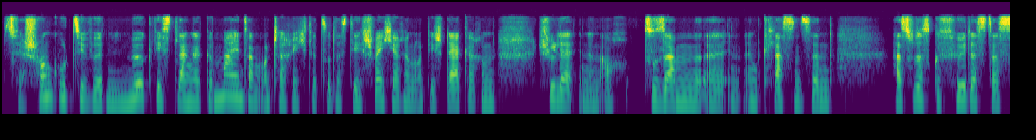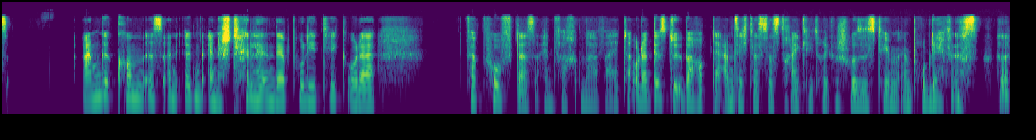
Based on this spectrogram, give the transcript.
es wäre schon gut, sie würden möglichst lange gemeinsam unterrichtet, sodass die schwächeren und die stärkeren SchülerInnen auch zusammen äh, in, in Klassen sind. Hast du das Gefühl, dass das angekommen ist an irgendeiner Stelle in der Politik oder verpufft das einfach immer weiter? Oder bist du überhaupt der Ansicht, dass das dreigliedrige Schulsystem ein Problem ist?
